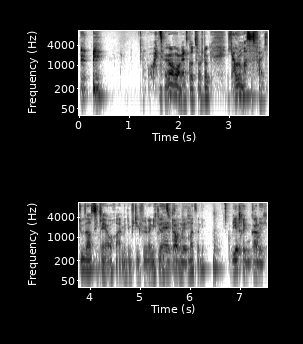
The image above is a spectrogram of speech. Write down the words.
boah, jetzt hör mal ganz kurz verschluckt. Ich glaube, du machst das falsch. Du saust dich gleich auch rein mit dem Stiefel, wenn ich dir Nee, das ich glaub nicht. Meinst du nicht? Bier trinken kann ich.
